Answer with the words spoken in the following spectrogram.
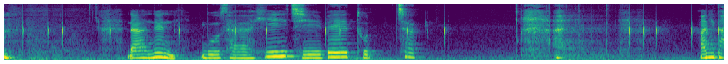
음. 나는 무사히 집에 도착. 아니다.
